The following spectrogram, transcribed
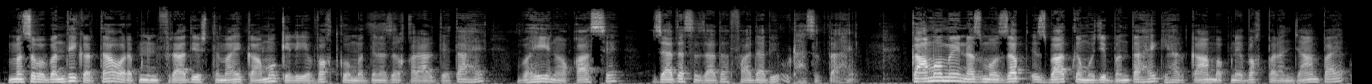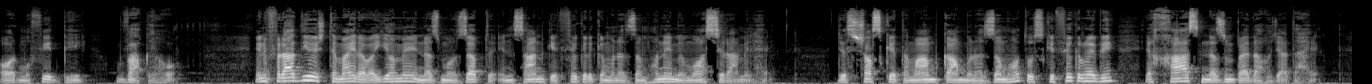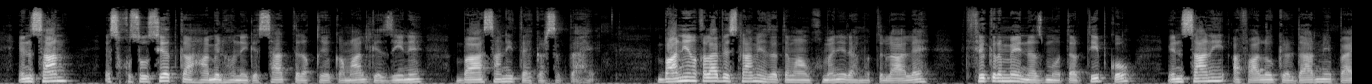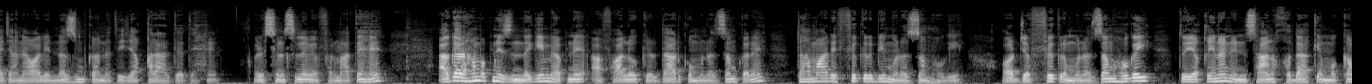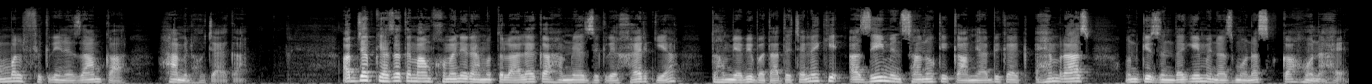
منصوبہ بندی کرتا اور اپنے انفرادی اجتماعی کاموں کے لیے وقت کو مد نظر قرار دیتا ہے، وہی ان اوقات سے زیادہ سے زیادہ فائدہ بھی اٹھا سکتا ہے۔ کاموں میں نظم و ضبط اس بات کا موجب بنتا ہے کہ ہر کام اپنے وقت پر انجام پائے اور مفید بھی واقع ہو۔ انفرادی و اجتماعی رویوں میں نظم و ضبط انسان کے فکر کے منظم ہونے میں مؤثر عامل ہے۔ جس شخص کے تمام کام منظم ہو تو اس کی فکر میں بھی ایک خاص نظم پیدا ہو جاتا ہے۔ انسان اس خصوصیت کا حامل ہونے کے ساتھ ترقی و کمال کے زینے بآسانی طے کر سکتا ہے۔ بانی انقلاب اسلامی حضرت امام خمینی رحمۃ اللہ علیہ فکر میں نظم و ترتیب کو انسانی افعال و کردار میں پائے جانے والے نظم کا نتیجہ قرار دیتے ہیں اور اس سلسلے میں فرماتے ہیں اگر ہم اپنی زندگی میں اپنے افعال و کردار کو منظم کریں، تو ہماری فکر بھی منظم ہوگی۔ اور جب فکر منظم ہو گئی، تو یقیناً انسان خدا کے مکمل فکری نظام کا حامل ہو جائے گا۔ اب جبکہ حضرت امام خمینی رحمۃ اللہ علیہ کا ہم نے ذکر خیر کیا، تو ہم یہ بھی بتاتے چلیں کہ عظیم انسانوں کی کامیابی کا ایک اہم راز ان کی زندگی میں نظم و نسق کا ہونا ہے۔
